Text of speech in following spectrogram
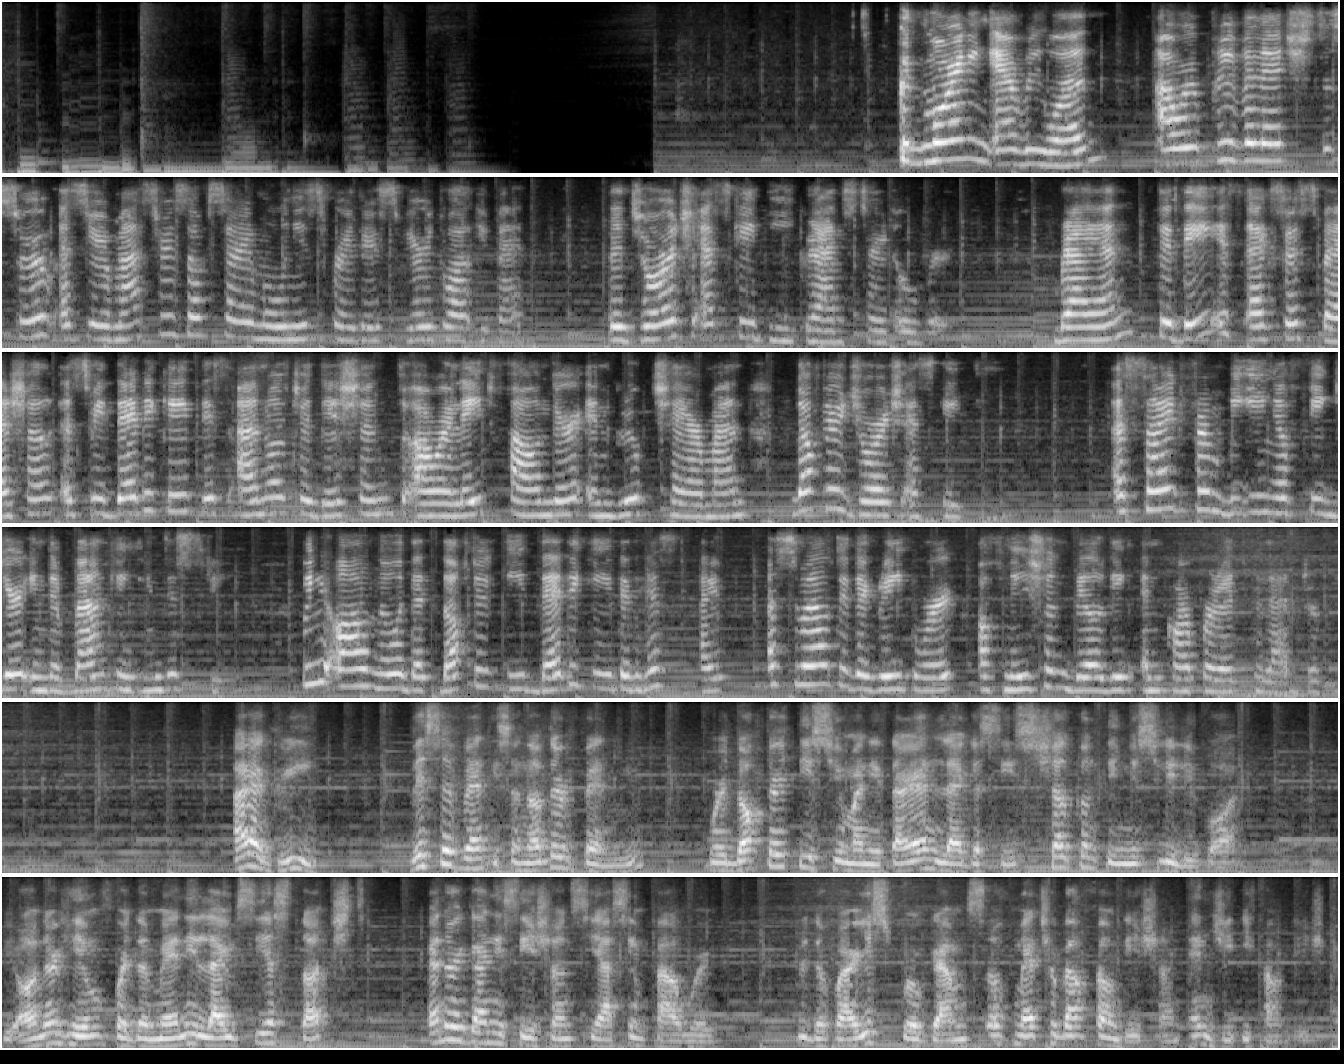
Good morning, everyone. Our privilege to serve as your Masters of Ceremonies for this virtual event, the George S.K. Ty Grants Turnover. Brian, today is extra special as we dedicate this annual tradition to our late founder and group chairman, Dr. George S.K. Ty. Aside from being a figure in the banking industry, we all know that Dr. Ty dedicated his life as well to the great work of nation building and corporate philanthropy. I agree. This event is another venue where Dr. Ty's humanitarian legacies shall continuously live on. We honor him for the many lives he has touched and organizations he has empowered through the various programs of Metrobank Foundation and GT Foundation.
